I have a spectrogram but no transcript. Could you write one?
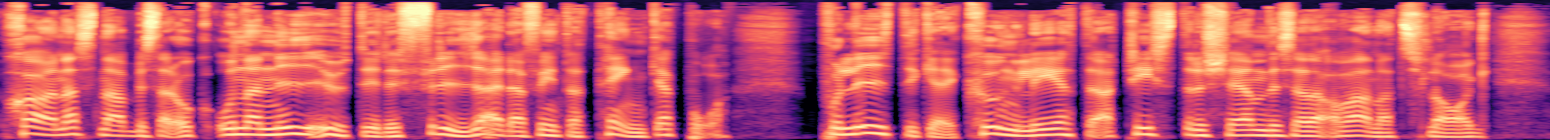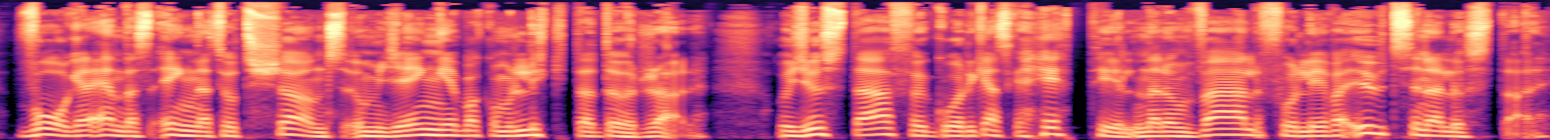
Sköna snabbisar och onani ute i det fria är därför inte att tänka på. Politiker, kungligheter, artister och kändisar av annat slag vågar endast ägna sig åt könsumgänge bakom lyckta dörrar. Och just därför går det ganska hett till när de väl får leva ut sina lustar.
